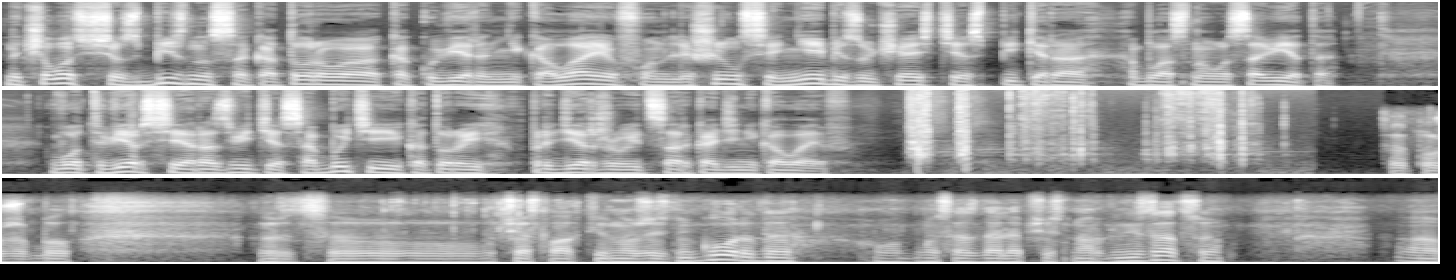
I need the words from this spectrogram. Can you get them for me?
Началось все с бизнеса, которого, как уверен Николаев, он лишился не без участия спикера областного совета. Вот версия развития событий, которой придерживается Аркадий Николаев. Я тоже был, кажется, участвовал активно в жизни города. Мы создали общественную организацию э,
